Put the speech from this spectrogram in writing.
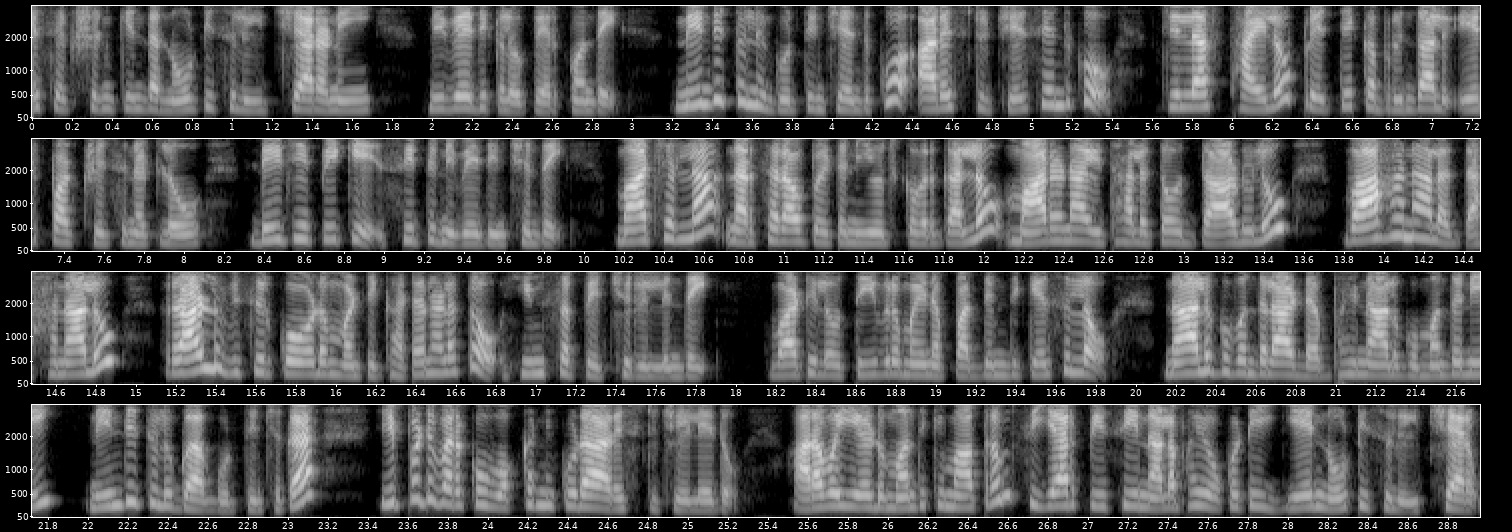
ఏ సెక్షన్ కింద నోటీసులు ఇచ్చారని నివేదికలో పేర్కొంది. నిందితుల్ని గుర్తించేందుకు అరెస్టు చేసేందుకు జిల్లా స్థాయిలో ప్రత్యేక బృందాలు ఏర్పాటు చేసినట్లు డీజీపీకి సిట్ నివేదించింది. మాచర్ల నర్సరావుపేట నియోజకవర్గాల్లో మారణాయుధాలతో దాడులు వాహనాల దహనాలు రాళ్ళు విసురుకోవడం వంటి ఘటనలతో హింస పెచ్చురిల్లింది. వాటిలో తీవ్రమైన పద్దెనిమిది కేసుల్లో నాలుగు వందల డెబ్బై నాలుగు మందిని నిందితులుగా గుర్తించగా ఇప్పటి వరకు ఒక్కరిని కూడా అరెస్టు చేయలేదు. అరవై ఏడు మందికి మాత్రం సిఆర్పిసి నలభై ఒకటి ఏ నోటీసులు ఇచ్చారు.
